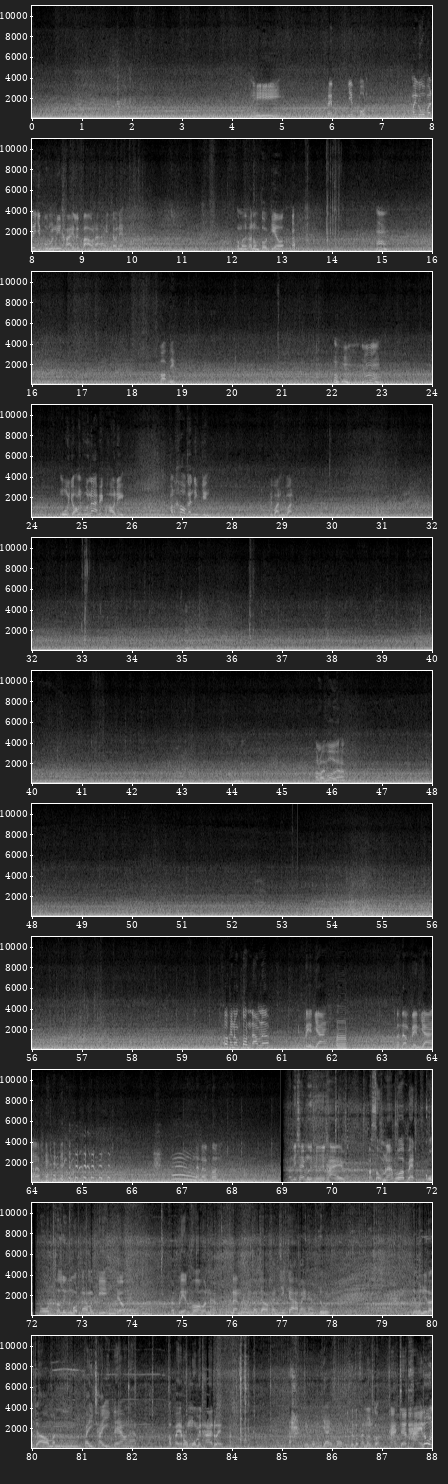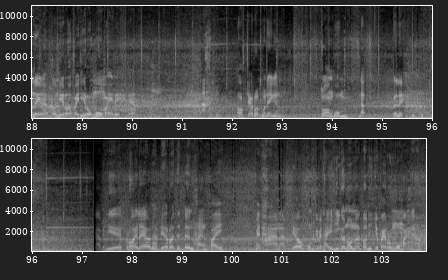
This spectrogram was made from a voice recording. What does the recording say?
นี่เครปญี่ปุ่น ไม่รู้ว่าประเทศญี่ปุ่นมันมีขายหรือเปล่านะไอ้เจ้าเนี่ย ก็เหมือนขนมโตเกียวอะอืมกรอบดี อื้อ หมูหยองทูน่าพริกเผานี่ มันเข้ากันจริงๆพี่วันพี่วัน อืมอืมอร่อยเวอร์ครับ ให้น้อง ต้นดำนะครับ เปลี่ยนยาง ต้นดำเปลี่ยนยางนะครับน้องต้น ตอนนี้ใช้มือถือถ่ายผสมนะ เพราะว่าแบตโกโปรสลึงหมดนะเมื่อกี้ เดี๋ยวมาเปลี่ยนพ่อก่อนนะครับ นั่นเดี๋ยวเราจะเอาคันจิก้าไปนะครับดู เดี๋ยววันนี้เราจะเอามันไปใช้อีกแล้วนะครับ เอาไปโรงโม่ไม่ทาด้วย อะเดี๋ยวผมย้ายของไปขึ้นรถคันนั้นก่อนอาจจะถ่ายโน่นเลยนะครับตอนที่เราไปที่โรงโม่ใหม่เลยนะครับอะออกจากรถมาได้เงินกล้องผมดับไปเลยไปที่ร้อยแล้วนะครับ เดี๋ยวเราจะเดินทางไปแม่ทานะครับ เดี๋ยวผมจะไปถ่ายอีกทีก็โน่นนะตอนที่จะไปโรงโม่ใหม่นะครับ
